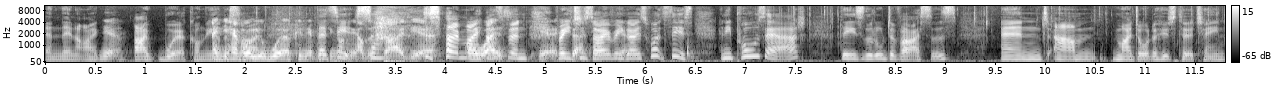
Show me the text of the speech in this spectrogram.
and then I Yeah. I work on the And other side. And you have side. all your work and everything That's on it. the other So- side, yeah, So my always. husband Yeah, reaches exactly, over, he yeah. goes, "What's this?" And he pulls out these little devices, and um, my daughter, who's thirteen,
